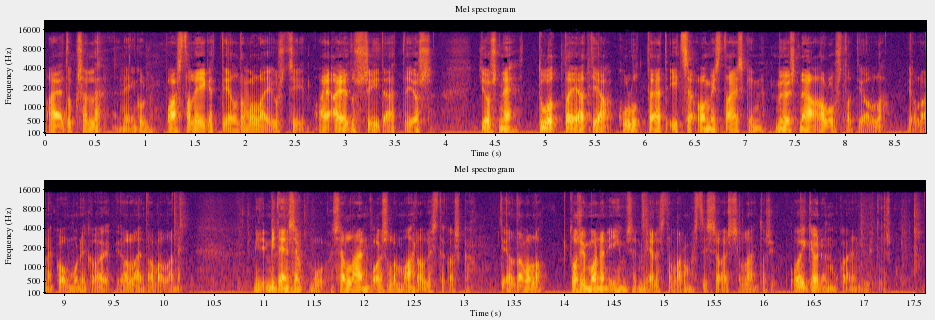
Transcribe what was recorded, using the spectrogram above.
ajatukselle niin kuin vastaliikettä tavallaan just siitä, ajatus siitä, että jos, jos ne tuottajat ja kuluttajat itse omistaiskin myös nämä alustat, jolla, jolla ne kommunikoi jollain tavalla, niin miten se, sellainen voisi olla mahdollista, koska tietyllä tavalla tosi monen ihmisen mielestä varmasti se olisi sellainen tosi oikeudenmukainen yhteiskunta.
